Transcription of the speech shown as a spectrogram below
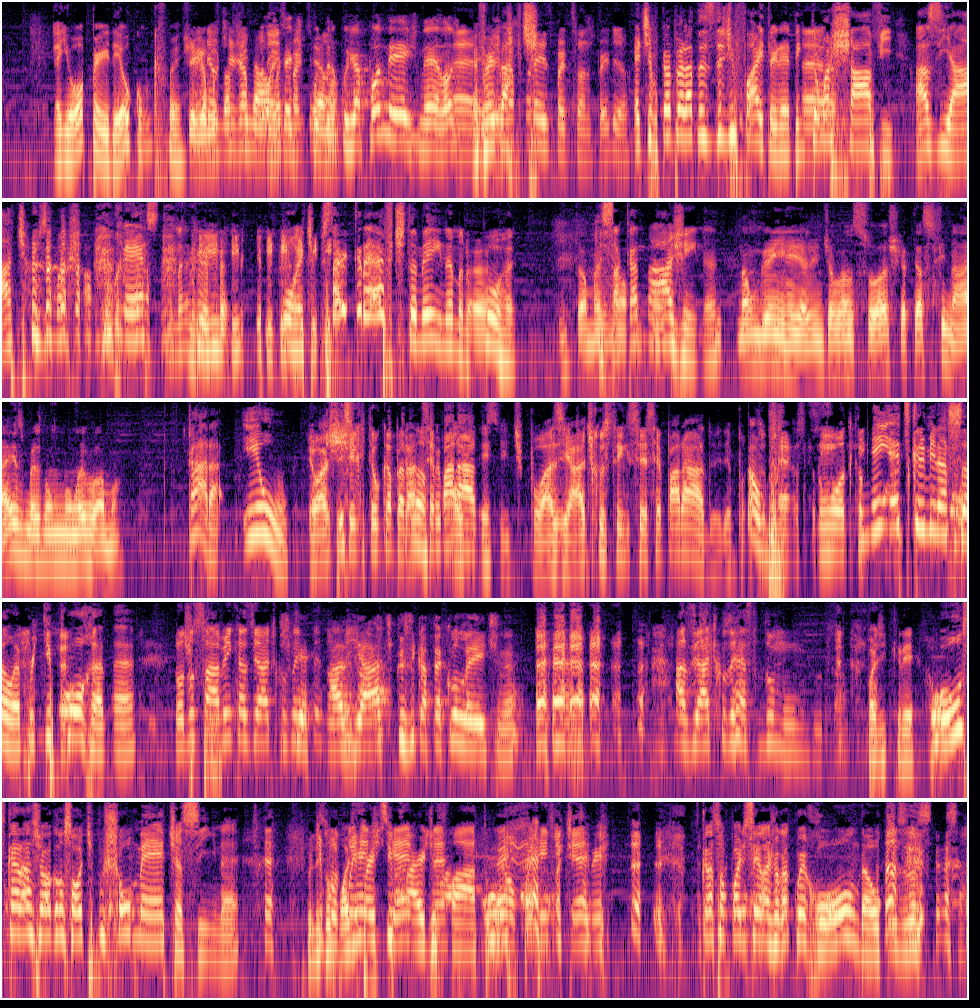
Ganhou, perdeu? Como que foi? Chegamos Perdeu, na final, japonês mas Mas é disputando com o japonês, né? Lógico. É, É verdade. japonês participando, perdeu. É tipo campeonato de Street Fighter, né? Tem que ter É. uma chave asiáticos e uma chave do resto, né? Porque, porra, é tipo StarCraft também, né, mano? É. Porra, Então, que mas não, sacanagem, né? Não, ganhei. A gente avançou, acho que até as finais, mas não, não levamos. Cara, eu. Eu acho que Esse- tinha que ter um campeonato Não, separado, assim. Tipo, asiáticos tem que ser separado. E depois Não, o resto num outro E campeonato. nem é discriminação, é porque, porra, né? Todos sabem que asiáticos nem tem nome. Asiáticos e café com leite, né? Asiáticos e resto do mundo. Tá? Pode crer. Ou os caras jogam só tipo show match, assim, né? Tipo, eles Tipo, não podem participar de né? fato. né? Não, foi handicap. Os caras só podem, sei lá, jogar com Honda ou coisas assim.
